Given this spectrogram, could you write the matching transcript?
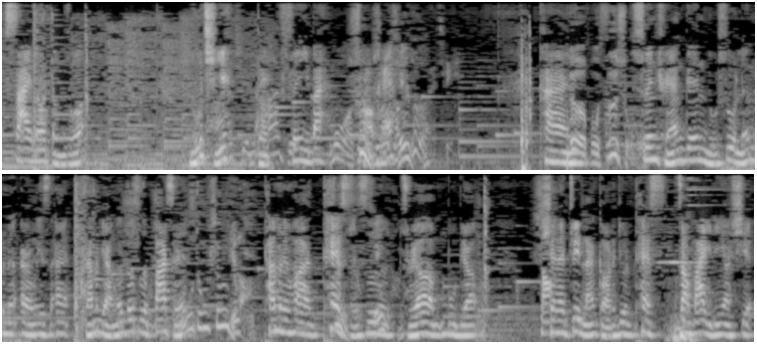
杀一刀等着。卢奇，对，分一半，好牌。看孙权跟鲁肃能不能二 v 三，咱们两个都是八神。无中生有他们的话，太史是主要目标。现在最难搞的就是太史，丈八一定要卸。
